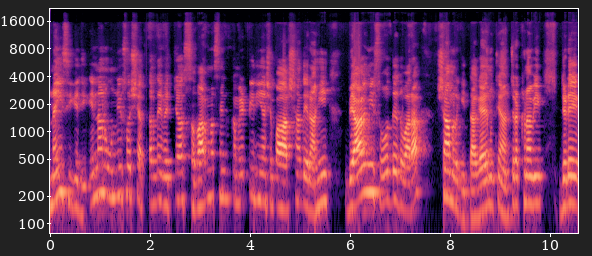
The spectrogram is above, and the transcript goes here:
ਨਹੀਂ ਸੀਗੇ ਜੀ। ਇਹਨਾਂ ਨੂੰ 1976 ਦੇ ਵਿੱਚ ਸਵਰਨ ਸਿੰਘ ਕਮੇਟੀ ਦੀਆਂ ਸਿਫਾਰਸ਼ਾਂ ਦੇ ਰਾਹੀਂ 42ਵੀਂ ਸੋਧ ਦੇ ਦੁਆਰਾ ਸ਼ਾਮਲ ਕੀਤਾ ਗਿਆ। ਇਹਨੂੰ ਧਿਆਨ 'ਚ ਰੱਖਣਾ ਵੀ ਜਿਹੜੇ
